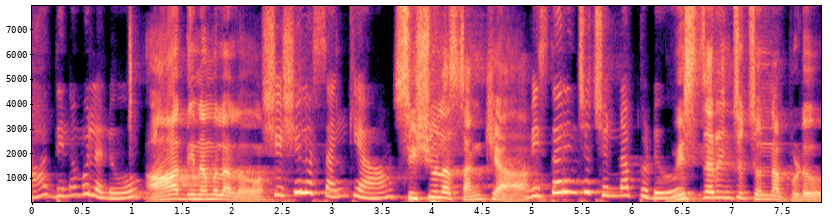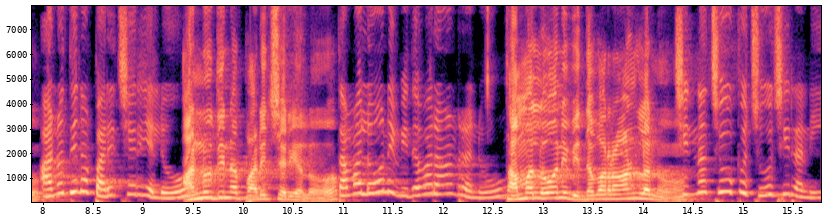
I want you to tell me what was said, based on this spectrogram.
ఆ దినములలో ఆ దినములలో శిష్యుల సంఖ్య శిష్యుల సంఖ్య విస్తరించుచున్నప్పుడు విస్తరించుచున్నప్పుడు అనుదిన పరిచర్యలు అనుదిన పరిచర్యలో తమలోని విధవరాండ్రను తమలోని విధవరాండ్లను చిన్న చూపు చూచిరని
